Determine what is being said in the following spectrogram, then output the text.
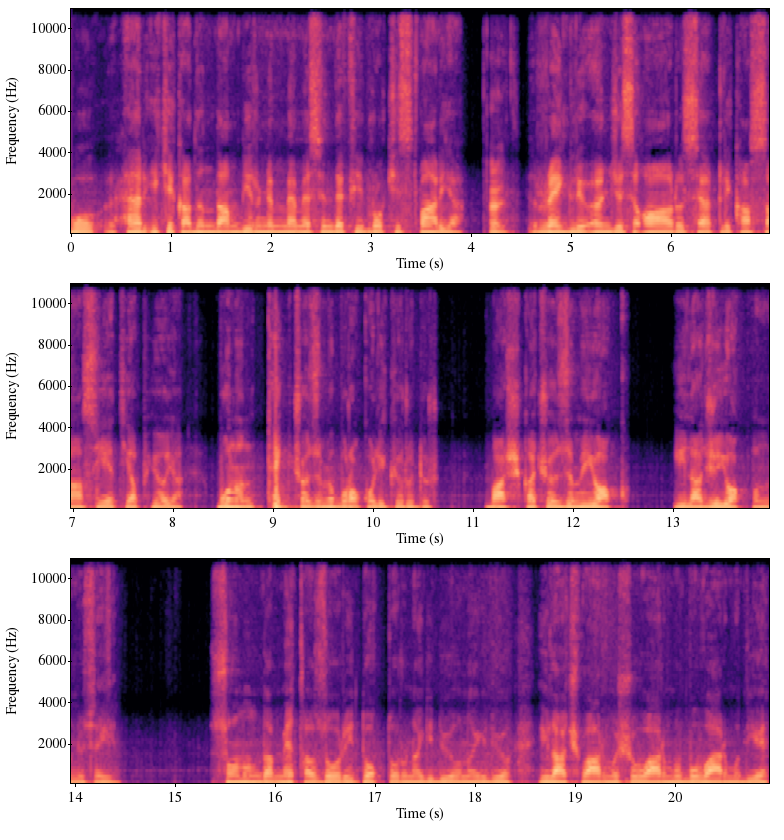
Bu her iki kadından birinin memesinde fibrokist var ya, Evet. regli öncesi ağrı, sertlik, hassasiyet yapıyor ya. Bunun tek çözümü brokoli kürüdür. Başka çözümü yok. İlacı yok bunun Hüseyin. Sonunda metazori doktoruna gidiyor, ona gidiyor. İlaç var mı, şu var mı, bu var mı diye.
